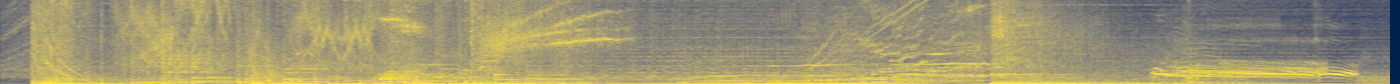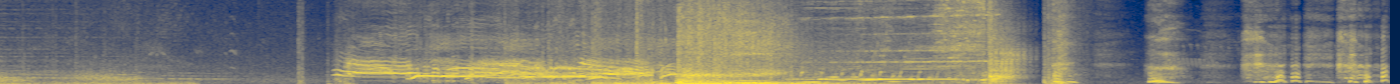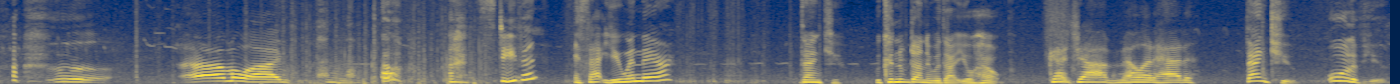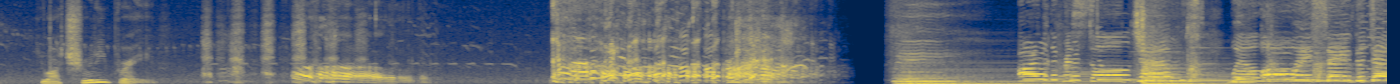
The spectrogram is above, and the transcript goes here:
Steven? Is that you in there? Thank you. We couldn't have done it without your help. Good job, Melonhead. Thank you, all of you. You are truly brave. We are the crystal gems. We'll always save the day.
